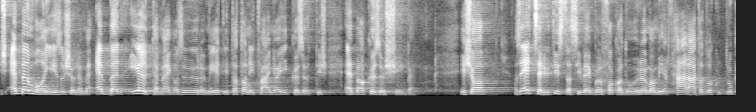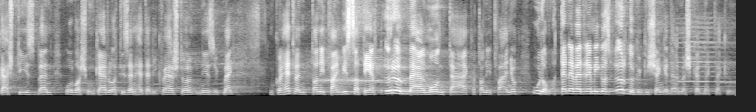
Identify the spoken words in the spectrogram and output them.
És ebben van Jézus öröme, ebben élte meg az ő örömét, itt a tanítványai között is, ebbe a közösségbe. És a, az egyszerű, tiszta szívekből fakadó öröm, amiért hálát adok, Lukás 10-ben olvasunk erről a 17. verstől, nézzük meg. Amikor 70 tanítvány visszatért, örömmel mondták a tanítványok, Uram, a te nevedre még az ördögök is engedelmeskednek nekünk.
